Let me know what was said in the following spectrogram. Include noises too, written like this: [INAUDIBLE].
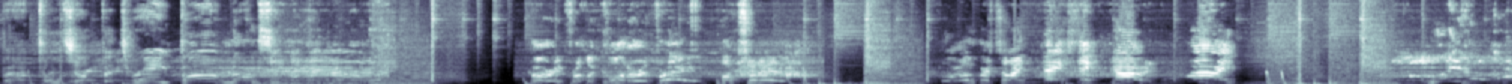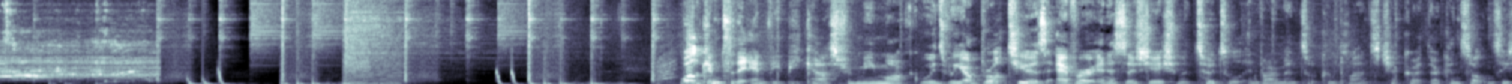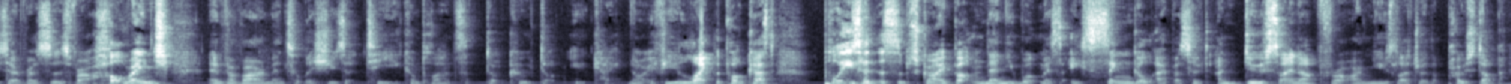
Pulls up for three. Boom! Knocks it down. Curry from the corner of three, puts it in. For overtime, makes it Garrett. Right. Welcome to the MVP cast from me, Mark Woods. We are brought to you as ever in association with Total Environmental Compliance. Check out their consultancy services for a whole range of environmental issues at tecompliance.co.uk. Now, if you like the podcast, please hit the subscribe button, then you won't miss a single episode. And do sign up for our newsletter that post up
